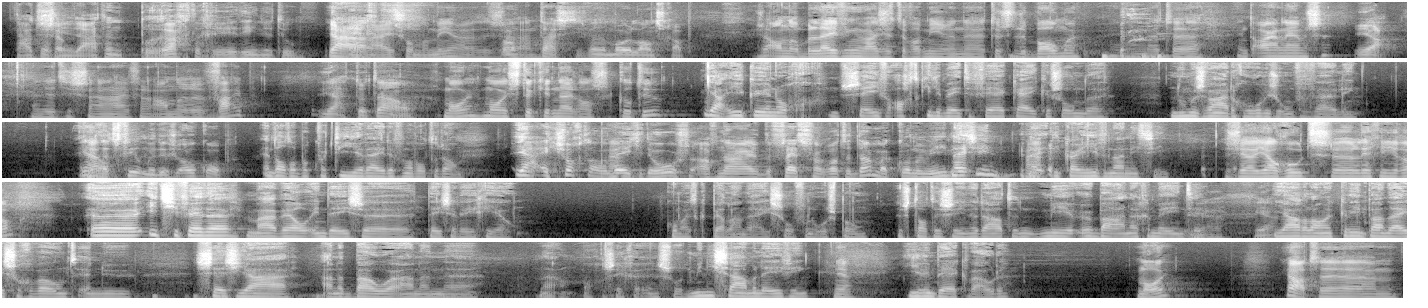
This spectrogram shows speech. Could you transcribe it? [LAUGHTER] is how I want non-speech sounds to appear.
Nou, het was Zo. inderdaad een prachtige rit hier naartoe. Ja, Echt. nee, zonder meer. Het is, eh, Fantastisch, wat een mooi landschap. het is een andere beleving. Wij zitten wat meer in, eh, tussen de bomen in het, eh, in het Arnhemse. Ja, En dit is dan even een andere vibe. Ja totaal. Mooi, mooi stukje Nederlandse cultuur. Ja, hier kun je nog 7, 8 kilometer ver kijken zonder noemenswaardige horizonvervuiling. Ja, Ja. dat viel me dus ook op. En dat op een kwartier rijden van Rotterdam. Ja, ik zocht al een Ja. beetje de horizon af naar de flats van Rotterdam, maar ik kon hem hier Nee. niet zien. Nee, die kan je hier vandaan niet zien. Dus jou- jouw roots eh, liggen hier ook? Eh, ietsje verder, maar wel in deze, deze regio. Ik kom uit Capelle aan de IJssel van oorsprong. Dus dat is inderdaad een meer urbane gemeente. Ja, ja. Jarenlang in Krimpen aan de IJssel gewoond. En nu zes jaar aan het bouwen aan een, eh, nou, mag wel zeggen, een soort mini-samenleving. Ja. Hier in Berkwouden. Mooi. Ja, het, ehm,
